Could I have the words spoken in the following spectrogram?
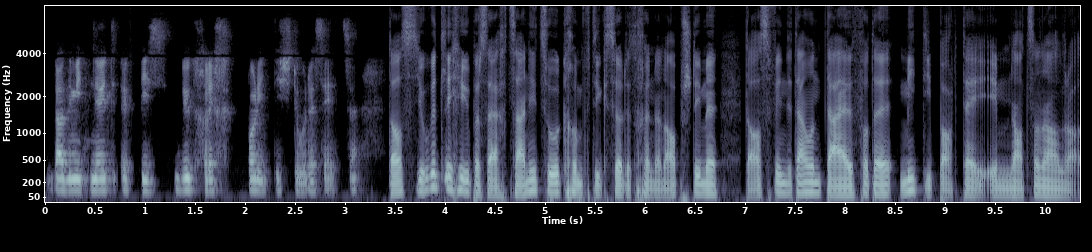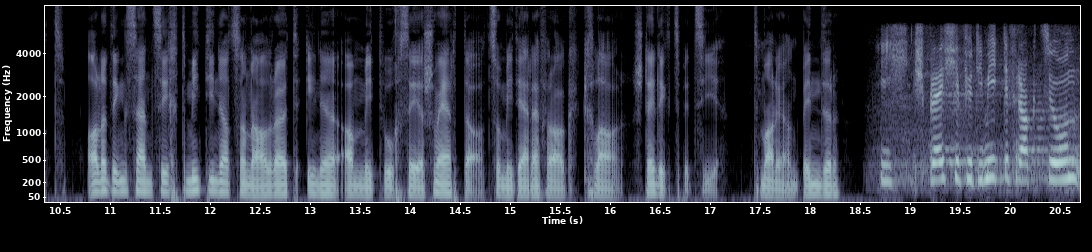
damit nicht etwas wirklich politisch durchsetzen. Dass Jugendliche über 16 zukünftig können abstimmen das findet auch ein Teil der Mitte-Partei im Nationalrat. Allerdings haben sich die Mitte-Nationalräte ihnen am Mittwoch sehr schwer da, um in dieser Frage klar Stellung zu beziehen. Die Marianne Binder. Ich spreche für die Mitte-Fraktion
